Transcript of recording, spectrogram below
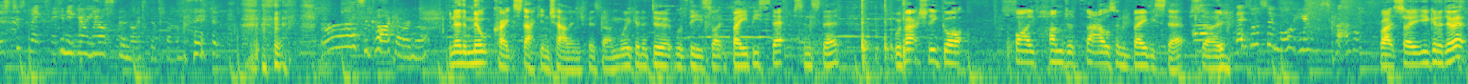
This just makes me Can you think hear a wheel spin noise this time? oh, it's a car going off. You know the milk crate stacking challenge this time? Um, we're gonna do it with these like baby steps instead. We've actually got 500,000 baby steps, so. Um, there's also more here as well. Right, so you gonna do it?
